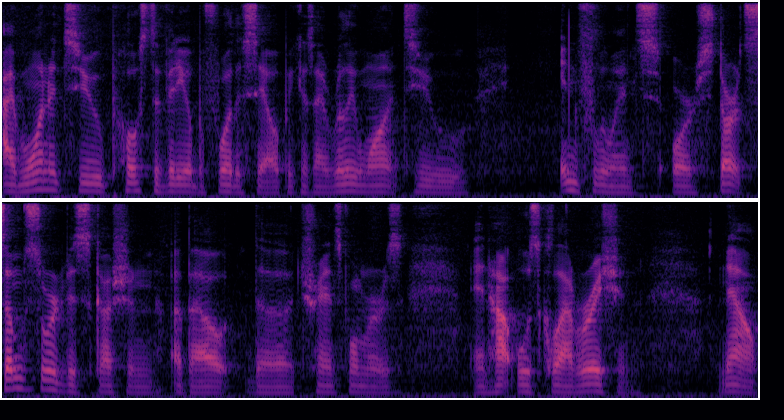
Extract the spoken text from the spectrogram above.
I wanted to post a video before the sale because I really want to influence or start some sort of discussion about the Transformers and Hot Wheels collaboration. Now,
